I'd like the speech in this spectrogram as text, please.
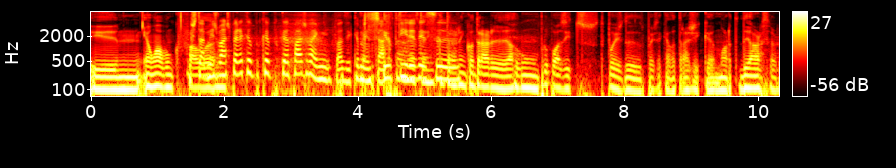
E, hum, é um álbum que fala. Está mesmo à espera que, que, que a paz venha, basicamente. Está a repetir a ver se. tentar encontrar eh, algum propósito depois, de, depois daquela trágica morte de Arthur,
